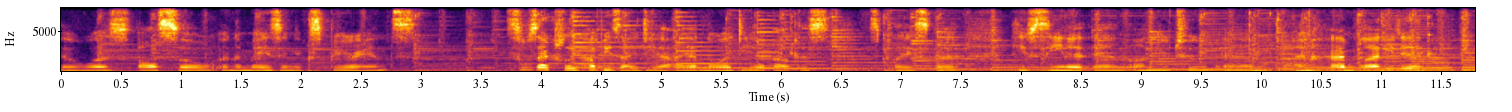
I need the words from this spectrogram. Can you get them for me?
it was also an amazing experience. This was actually hubby's idea. I had no idea about this this place, but he's seen it in on YouTube, and I'm I'm glad he did.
